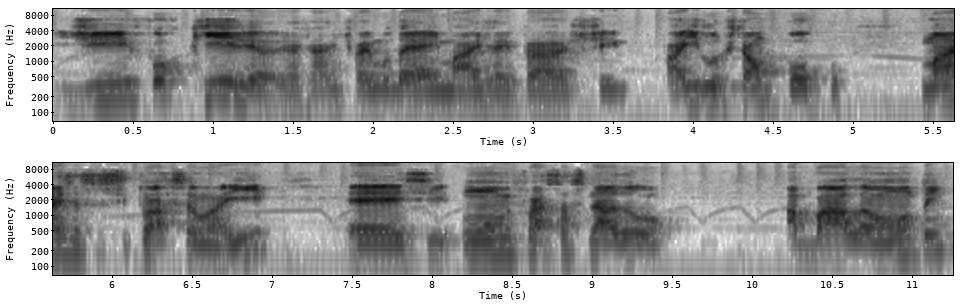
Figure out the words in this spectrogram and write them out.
de Forquilha. Já, já a gente vai mudar a imagem aí para ilustrar um pouco mais essa situação aí. É, esse, um homem foi assassinado a bala ontem,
